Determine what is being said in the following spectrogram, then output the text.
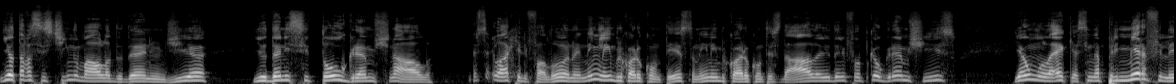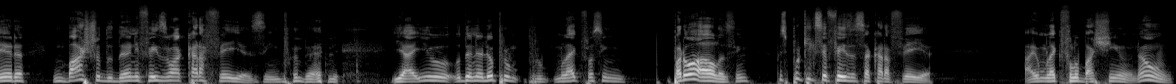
E eu tava assistindo uma aula do Dani um dia e o Dani citou o Gramsci na aula. Eu sei lá o que ele falou, né? Nem lembro qual era o contexto, nem lembro qual era o contexto da aula. E o Dani falou, porque o Gramsci isso. E aí um moleque, assim, na primeira fileira, embaixo do Dani, fez uma cara feia, assim, pro Dani. E aí o, o Dani olhou pro, pro moleque e falou assim: parou a aula, assim. Mas por que, que você fez essa cara feia? Aí o moleque falou baixinho: Não,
